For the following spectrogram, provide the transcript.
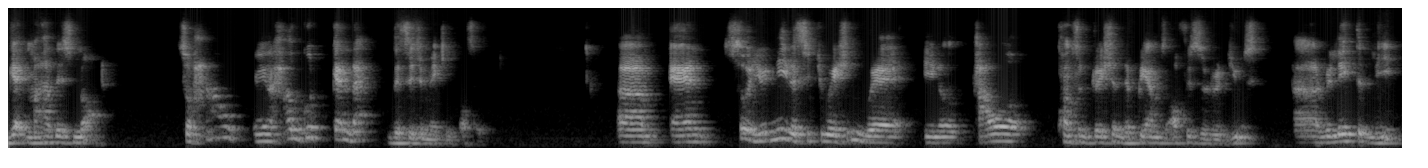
get Mahathir's nod. So how you know how good can that decision making possible? Um, and so you need a situation where you know power concentration the PM's office is reduced. Uh, relatedly,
